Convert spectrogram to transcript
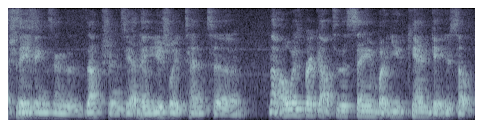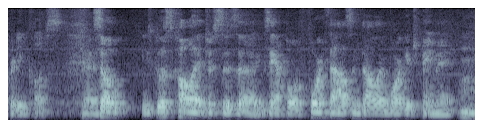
savings and the deductions, yeah, they usually tend to not always break out to the same, but you can get yourself pretty close. So let's call it just as an example, a four thousand dollar mortgage payment Mm.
